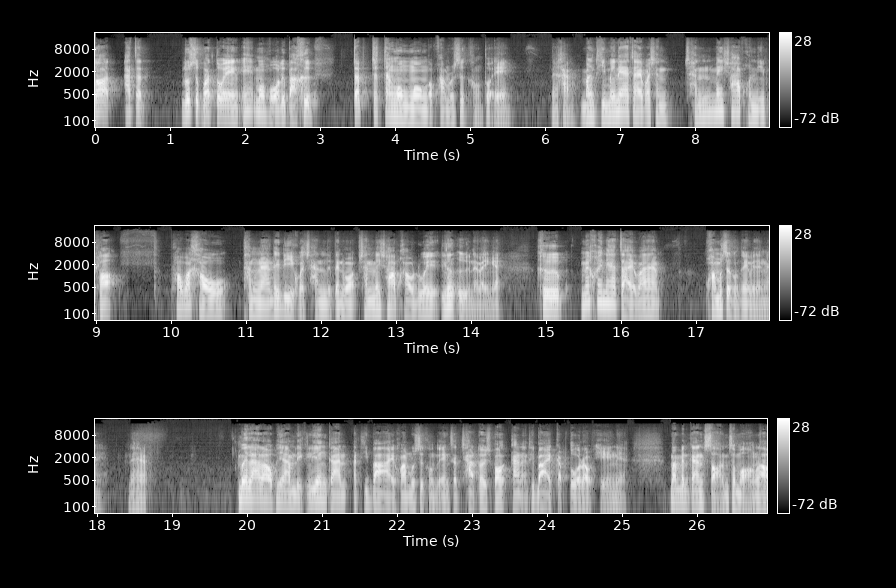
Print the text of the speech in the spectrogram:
ก็อาจจะรู้สึกว่าตัวเองเอ๊ะโมโหหรือเปล่าคือจะจะจะงงงๆกับความรู้สึกของตัวเองนะครับ บางทีไม่แน่ใจว่าฉัน ฉันไม่ชอบคนนี้เพราะ เพราะว่าเขาทำงานได้ดีกว่าฉันหรือเป็นว่าฉันไม่ชอบเขาด้วยเรื่องอื่นอะไรเงี้ยคือไม่ค่อยแน่ใจว่าความรู้สึกของตัวเองเป็นยังไงนะฮะเวลาเราพยายามหลีกเลี่ยงการอธิบายความรู้สึกของตัวเองชัดๆ โดยเฉพาะการอธิบายกับตัวเราเองเนี่ยมันเป็นการสอนสมองเรา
